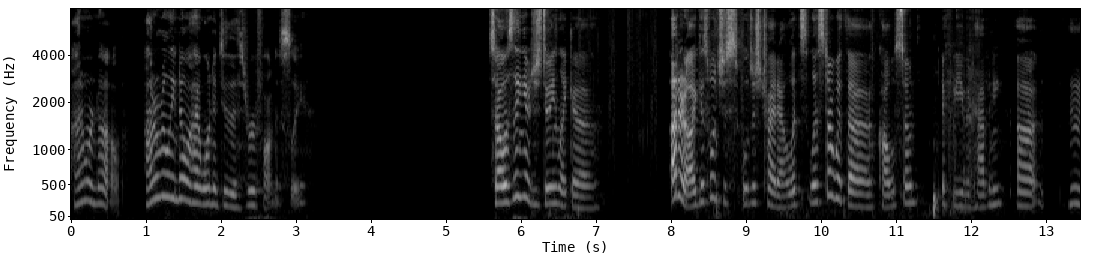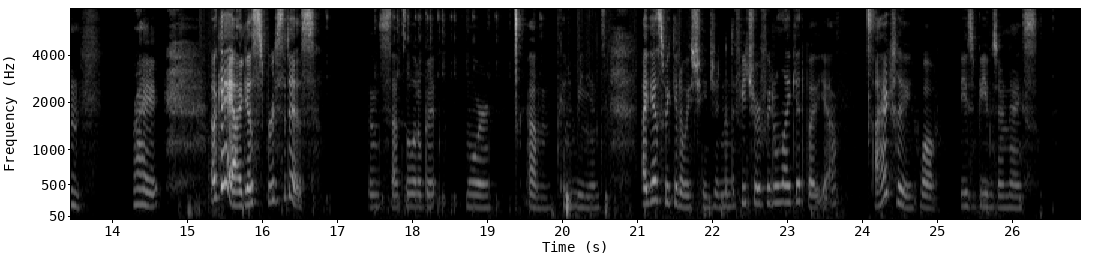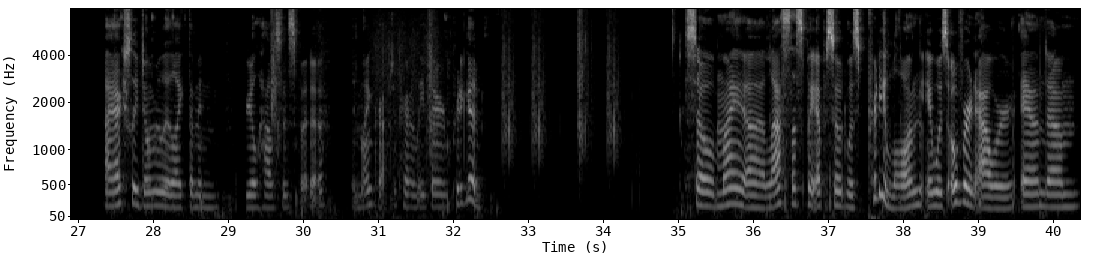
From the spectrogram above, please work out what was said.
I don't know. I don't really know how I want to do this roof, honestly. So I was thinking of just doing like a I don't know. I guess we'll just we'll just try it out. Let's let's start with uh cobblestone if we even have any. Uh, hmm. Right. Okay. I guess spruce it is. Since that's a little bit more um convenient. I guess we can always change it in the future if we don't like it. But yeah, I actually well these beams are nice. I actually don't really like them in real houses, but uh in Minecraft apparently they're pretty good. So my uh, last Let's Play episode was pretty long. It was over an hour, and um,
